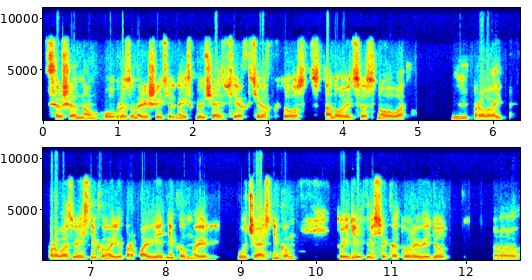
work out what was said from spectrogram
совершенным образом решительно исключать всех тех, кто становится снова провозвестником или проповедником или участником той деятельности, которая ведет э,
